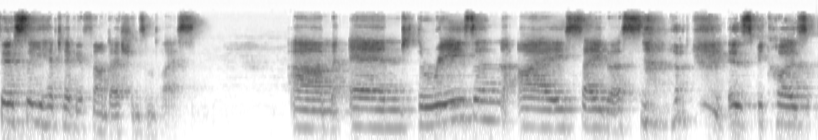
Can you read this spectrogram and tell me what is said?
firstly, you have to have your foundations in place. Um, and the reason I say this is because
